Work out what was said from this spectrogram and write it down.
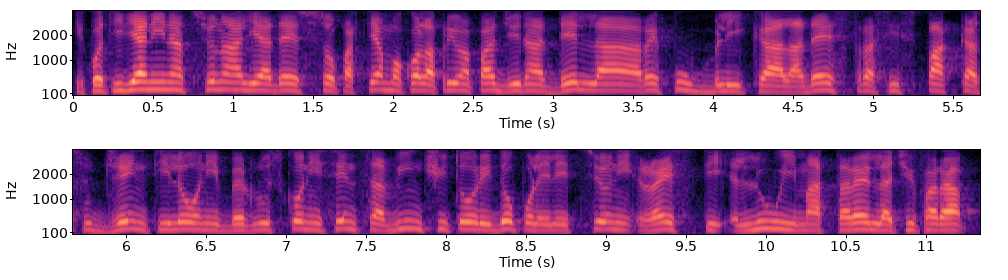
I quotidiani nazionali adesso partiamo con la prima pagina della Repubblica. La destra si spacca su Gentiloni, Berlusconi senza vincitori dopo le elezioni, resti lui, Mattarella ci farà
